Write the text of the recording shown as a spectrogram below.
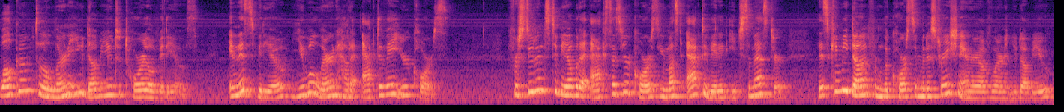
Welcome to the Learn at UW tutorial videos. In this video, you will learn how to activate your course. For students to be able to access your course, you must activate it each semester. This can be done from the course administration area of Learn at UW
